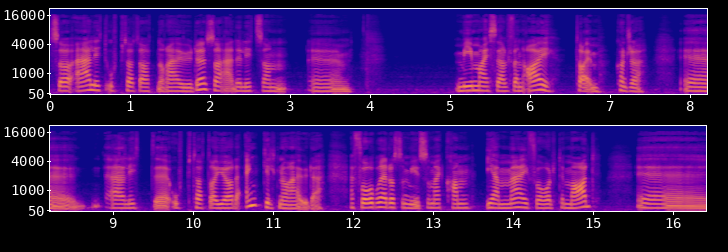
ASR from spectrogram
Så jeg er litt opptatt av at når jeg er ute, så er det litt sånn eh, me, myself and I-time, kanskje. Eh, er litt eh, opptatt av å gjøre det enkelt når jeg er ute. Jeg forbereder så mye som jeg kan hjemme i forhold til mat. Eh,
